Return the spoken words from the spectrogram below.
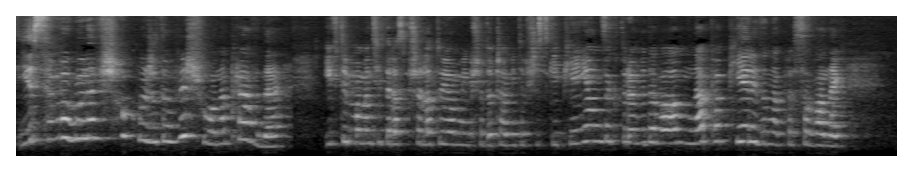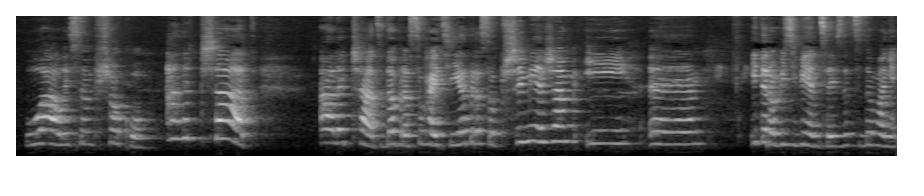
jestem w ogóle w szoku, że to wyszło, naprawdę. I w tym momencie teraz przelatują mi przed oczami te wszystkie pieniądze, które wydawałam na papiery do naprasowanek. Wow, jestem w szoku. Ale czad! Ale czad. Dobra, słuchajcie, ja teraz to przymierzam i e, idę robić więcej, zdecydowanie.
